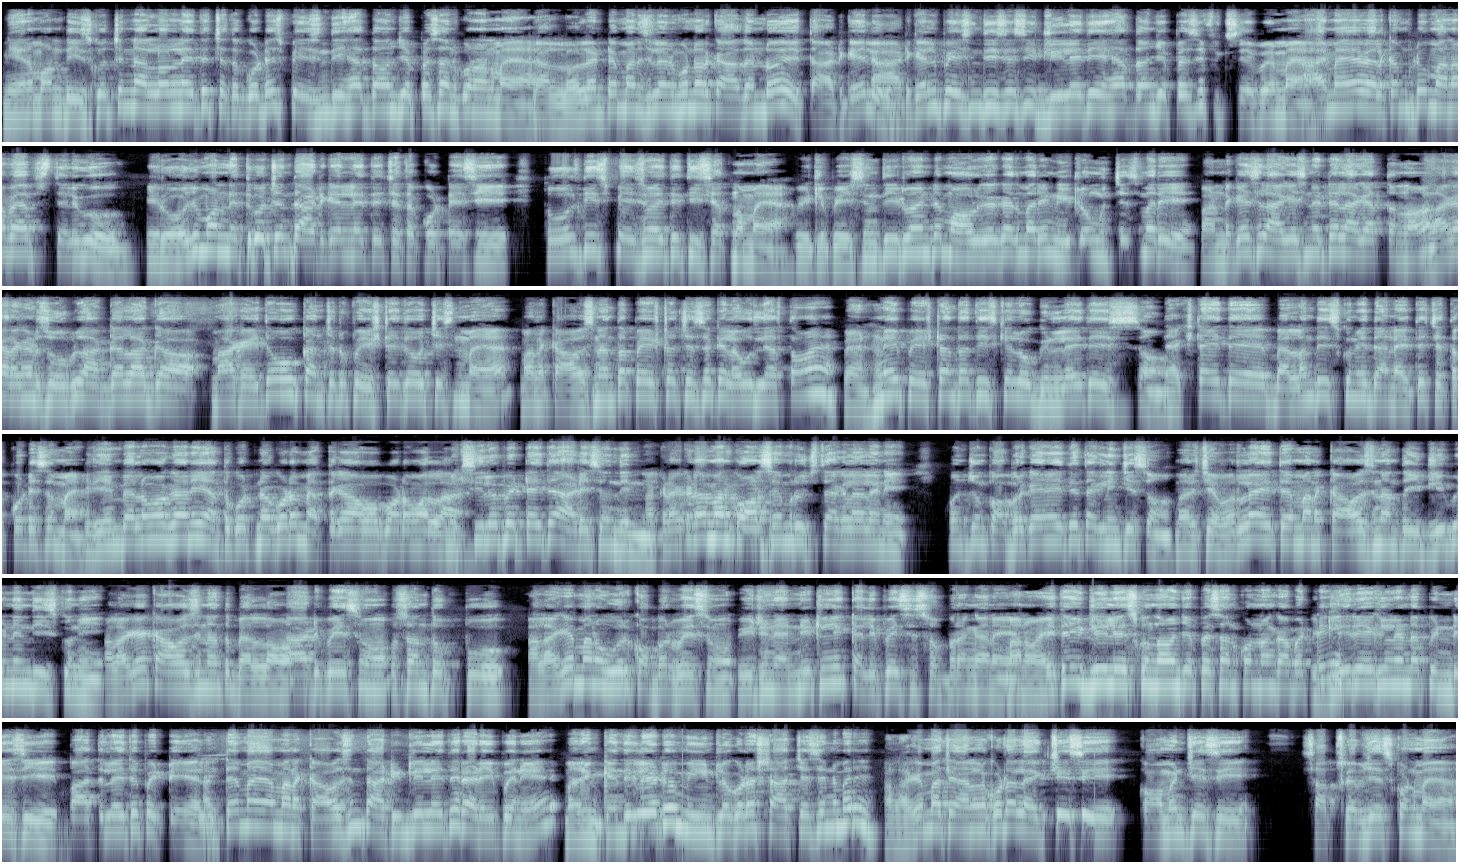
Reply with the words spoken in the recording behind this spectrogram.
నేను మొన్న తీసుకొచ్చిన నల్లోళ్ళని అయితే చితకొట్టేసి పేసిన తీసేద్దాం అని చెప్పేసి అనుకున్నాను మాయా. నల్లోళ్ళు అంటే మనుషులు అనుకున్నారు కాదండో తాటికాయలు. తాటికాయలు పేసిన తీసేసి ఇడ్లీలు అయితే వేసేద్దాం అని చెప్పేసి ఫిక్స్ అయిపోయి Maya. Hi Maya welcome to మన వ్యాప్స్ తెలుగు. ఈ రోజు మొన్న ఎత్తుకొచ్చిన తాటికాయలను అయితే చితకొట్టేసి తోలు తీసి పేసిన అయితే తీసేస్తున్నాం మాయా. వీటి పేసిన తీయడం అంటే మామూలుగా కదా మరి నీటిలో ముంచేసి మరి పండకేసి లాగేసినట్టే లాగేస్తున్నాం. అలాగే అరగంట సోపు లాగ్గా లాగ్గా మాకైతే ఓ కంచడు పేస్ట్ అయితే వచ్చేసింది మాయా. మనకు కావాల్సినంత పేస్ట్ వచ్చేసాక ఇలా వదిలేస్తామా? వెంటనే ఈ పేస్ట్ అంతా తీసుకెళ్ళి ఒక గిన్నెలో అయితే వేసేసాం నెక్స్ట్ అయితే బెల్లం తీసుకుని దాన్ని అయితే చిత్త కొట్టేసాం ఇదేం బెల్లమో గానీ ఎంత కొట్టినా కూడా మెత్తగా అవ్వకపోవడం వల్ల. మిక్సీలో పెట్టి అయితే ఆడేసాం దీన్ని. అక్కడక్కడ మన కోనసీమ రుచి తగలాలని కొంచెం కొబ్బరికాయ అయితే తగిలించేసాం. మరి చివరిలో అయితే మనకు కావాల్సినంత ఇడ్లీ పిండిని తీసుకుని అలాగే కావాల్సినంత బెల్లం తాటి పేసం సంత ఉప్పు అలాగే మన ఊరి కొబ్బరి పేసం వీటిని అన్నిటిని కలిపేసి శుభ్రంగానే మనం అయితే ఇడ్లీలు వేసుకుందాం అని చెప్పేసి అనుకున్నాం కాబట్టి ఇడ్లీ రేకుల నిండా పిండేసి పాత్రలు అయితే పెట్టేయాలి. అంతే మనకు కావాల్సిన తాటి ఇడ్లీలు అయితే రెడీ అయిపోయినాయి. మరి ఇంకెందుకు లేటు? మీ ఇంట్లో కూడా స్టార్ట్ చేసేయండి మరి. అలాగే మా ఛానల్ కూడా లైక్ చేసి కామెంట్ చేసి సబ్స్క్రైబ్ చేసుకోండి మాయా.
